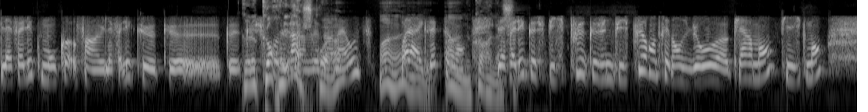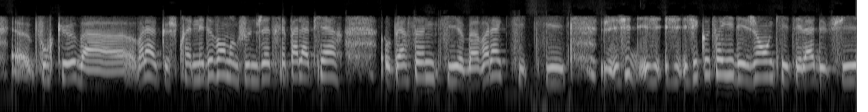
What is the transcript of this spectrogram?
il a fallu que mon corps, enfin, il a fallu que que que, le corps lâche quoi. Hein. voilà, exactement. il a fallu que je puisse plus, que je ne puisse plus rentrer dans ce bureau euh, clairement, physiquement, euh, pour que bah voilà que je prenne les devants. Donc je ne jetterai pas la pierre aux personnes qui bah voilà qui qui j'ai côtoyé des gens qui étaient là depuis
